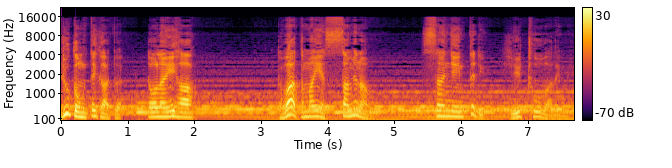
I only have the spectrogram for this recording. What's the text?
လူကုံတိတ်ခါအတွက်တော်လန်ရေးဟာကမ္ဘာသမိုင်းရဲ့စာမျက်နှာကိုစံချိန်တက်တွေရေးထိုးပါလိမ့်မယ်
